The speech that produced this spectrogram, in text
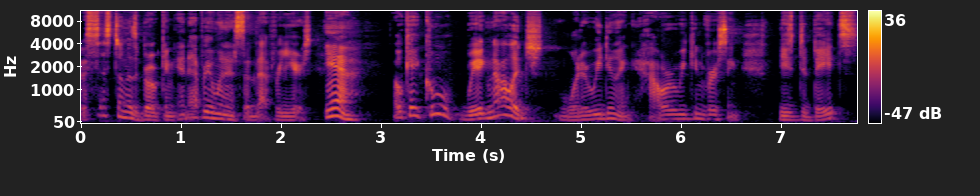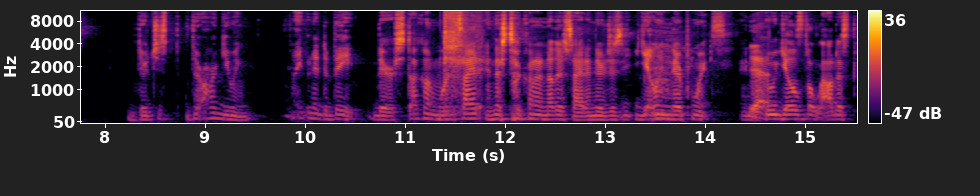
The system is broken and everyone has said that for years. Yeah, okay cool. We acknowledge. What are we doing? How are we conversing? These debates they're just they're arguing. Not even a debate. They're stuck on one side and they're stuck on another side and they're just yelling their points. And Yeah. who yells the loudest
